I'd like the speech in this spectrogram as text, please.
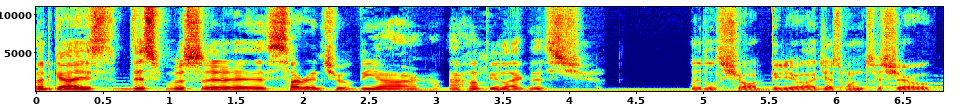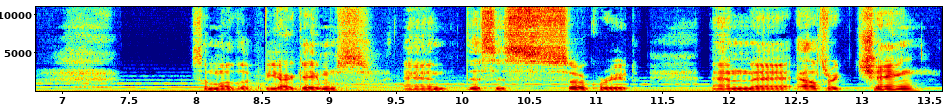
But guys, this was uh, Sairento VR. I hope you like this little short video. I just wanted to show some other VR games, and this is so great. And uh, Aldrich Chang,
